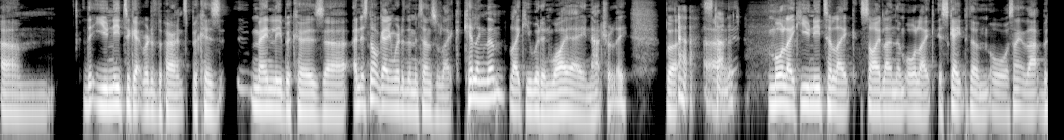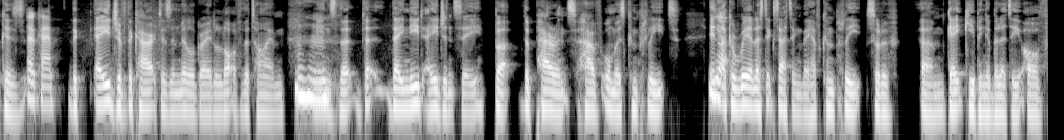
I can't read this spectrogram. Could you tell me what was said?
um, that you need to get rid of the parents because mainly because uh, and it's not getting rid of them in terms of like killing them like you would in ya naturally but Uh, uh, more like you need to like sideline them or like escape them or something like that because Okay. the age of the characters in middle grade a lot of the time Mhm. means that, that they need agency but the parents have almost complete in Yeah. like a realistic setting they have complete sort of um, gatekeeping ability of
